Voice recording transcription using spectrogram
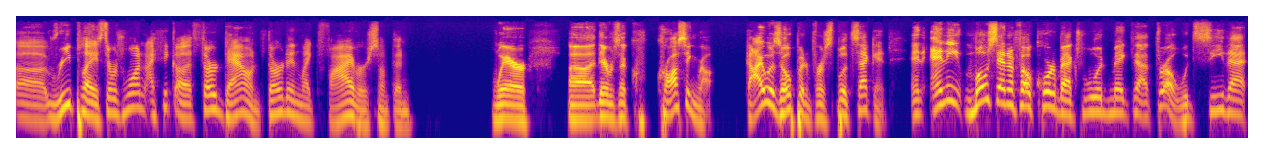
uh replays. There was one, I think a third down, third and like five or something, where uh there was a crossing route. Guy was open for a split second. And any most NFL quarterbacks would make that throw, would see that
